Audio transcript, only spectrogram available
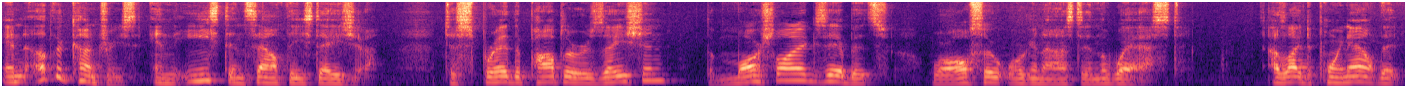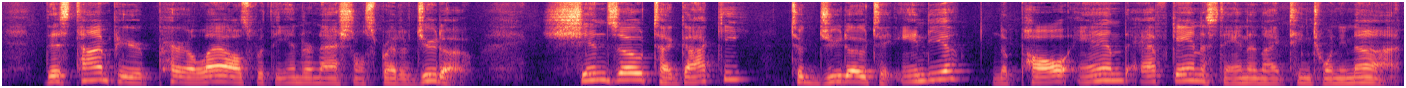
and other countries in East and Southeast Asia. To spread the popularization, the martial art exhibits were also organized in the West. I'd like to point out that this time period parallels with the international spread of judo. Shinzo Takagi took judo to India, Nepal, and Afghanistan in 1929.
